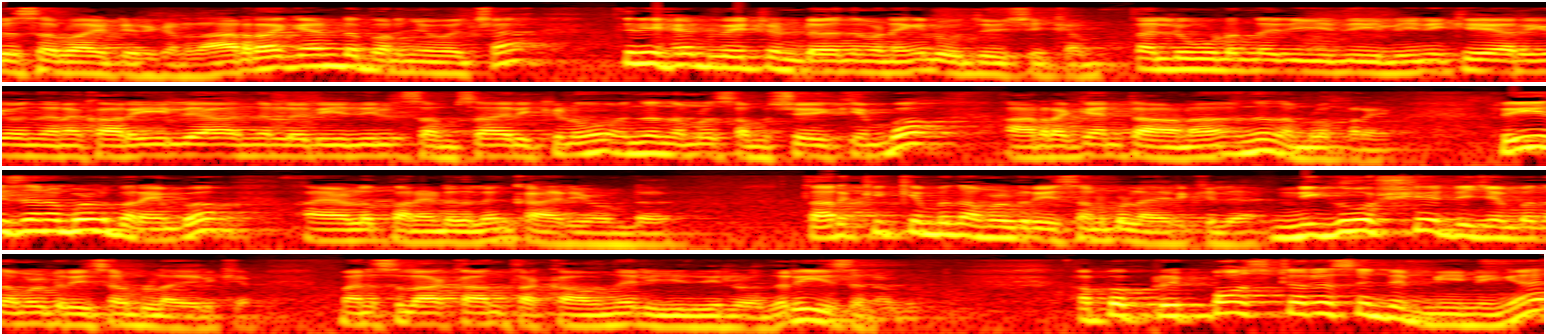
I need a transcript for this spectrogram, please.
റിസർവ് ആയിട്ടിരിക്കുന്നത് അറഗൻഡ് പറഞ്ഞു വെച്ചാൽ ഇത്തിരി ഹെഡ് വെയിറ്റ് ഉണ്ട് എന്ന് വേണമെങ്കിൽ ഉദ്ദേശിക്കാം. തല്ലുകൂടുന്ന രീതിയിൽ എനിക്ക് അറിയോ നിനക്കറിയില്ല എന്നുള്ള രീതിയിൽ സംസാരിക്കണോ എന്ന് നമ്മൾ സംശയിക്കുമ്പോൾ അറഗന്റ് ആണ് എന്ന് നമ്മൾ പറയും. റീസണബിൾ പറയുമ്പോൾ അയാൾ പറയേണ്ടതിലും കാര്യമുണ്ട്. തർക്കിക്കുമ്പോൾ നമ്മൾ റീസണബിൾ ആയിരിക്കില്ല. നെഗോഷിയേറ്റ് ചെയ്യുമ്പോൾ നമ്മൾ റീസണബിൾ ആയിരിക്കും. മനസ്സിലാക്കാൻ തക്കാവുന്ന രീതിയിലുള്ളത് റീസണബിൾ അപ്പോൾ പ്രിപ്പോസ്റ്ററസിന്റെ മീനിങ്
